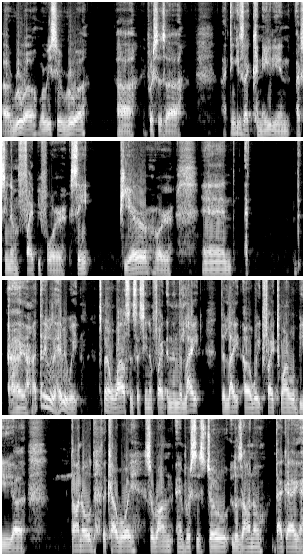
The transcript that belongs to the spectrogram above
uh, Rua, Mauricio Rua uh, versus, uh, I think he's like Canadian. I've seen him fight before, Saint Pierre, or and I, I, I thought he was a heavyweight it's been a while since I've seen him fight. And then the light, the light uh, weight fight tomorrow will be uh, Donald the Cowboy Cerrone and versus Joe Lauzon. That guy, I,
